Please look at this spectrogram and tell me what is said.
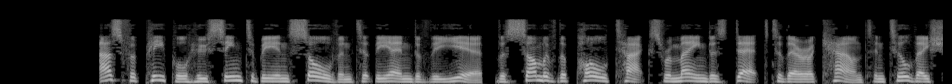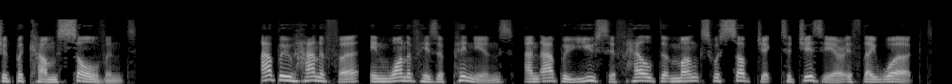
As for people who seem to be insolvent at the end of the year, the sum of the poll tax remained as debt to their account until they should become solvent. Abu Hanifa, in one of his opinions, and Abu Yusuf held that monks were subject to jizya if they worked.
